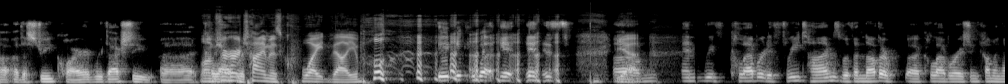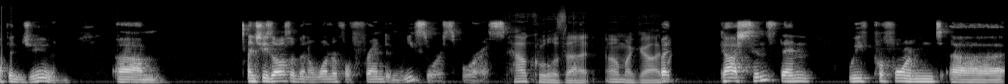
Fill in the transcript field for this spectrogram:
uh, of the street choir. We've actually. Uh, well, I'm sure her time is quite valuable. it, it, well, it is. yeah. Um, and we've collaborated three times with another uh, collaboration coming up in June. Um, and she's also been a wonderful friend and resource for us. How cool is that? Oh my God. But gosh, since then, we've performed uh,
